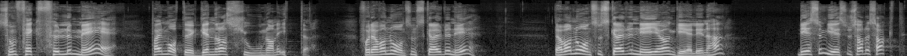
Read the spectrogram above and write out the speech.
som fikk følge med på en måte generasjonene etter. For det var noen som skrev det ned. Det var noen som skrev det ned i evangeliene her. Det som Jesus hadde sagt.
